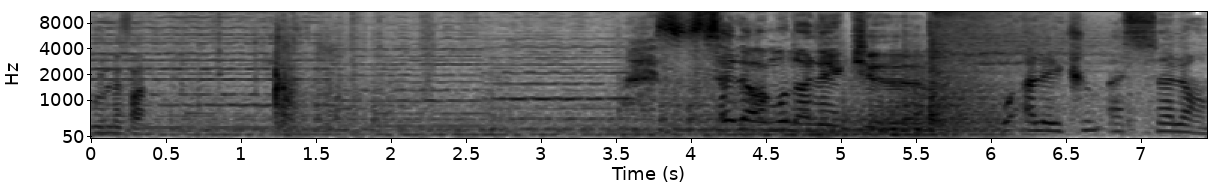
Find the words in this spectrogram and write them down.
Buyurun efendim. Selamun aleyküm. وعليكم السلام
